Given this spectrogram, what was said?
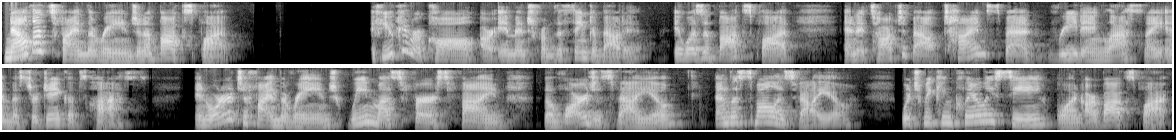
Now let's find the range in a box plot. If you can recall our image from the Think About It, it was a box plot and it talked about time spent reading last night in Mr. Jacobs' class. In order to find the range, we must first find the largest value and the smallest value, which we can clearly see on our box plot.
